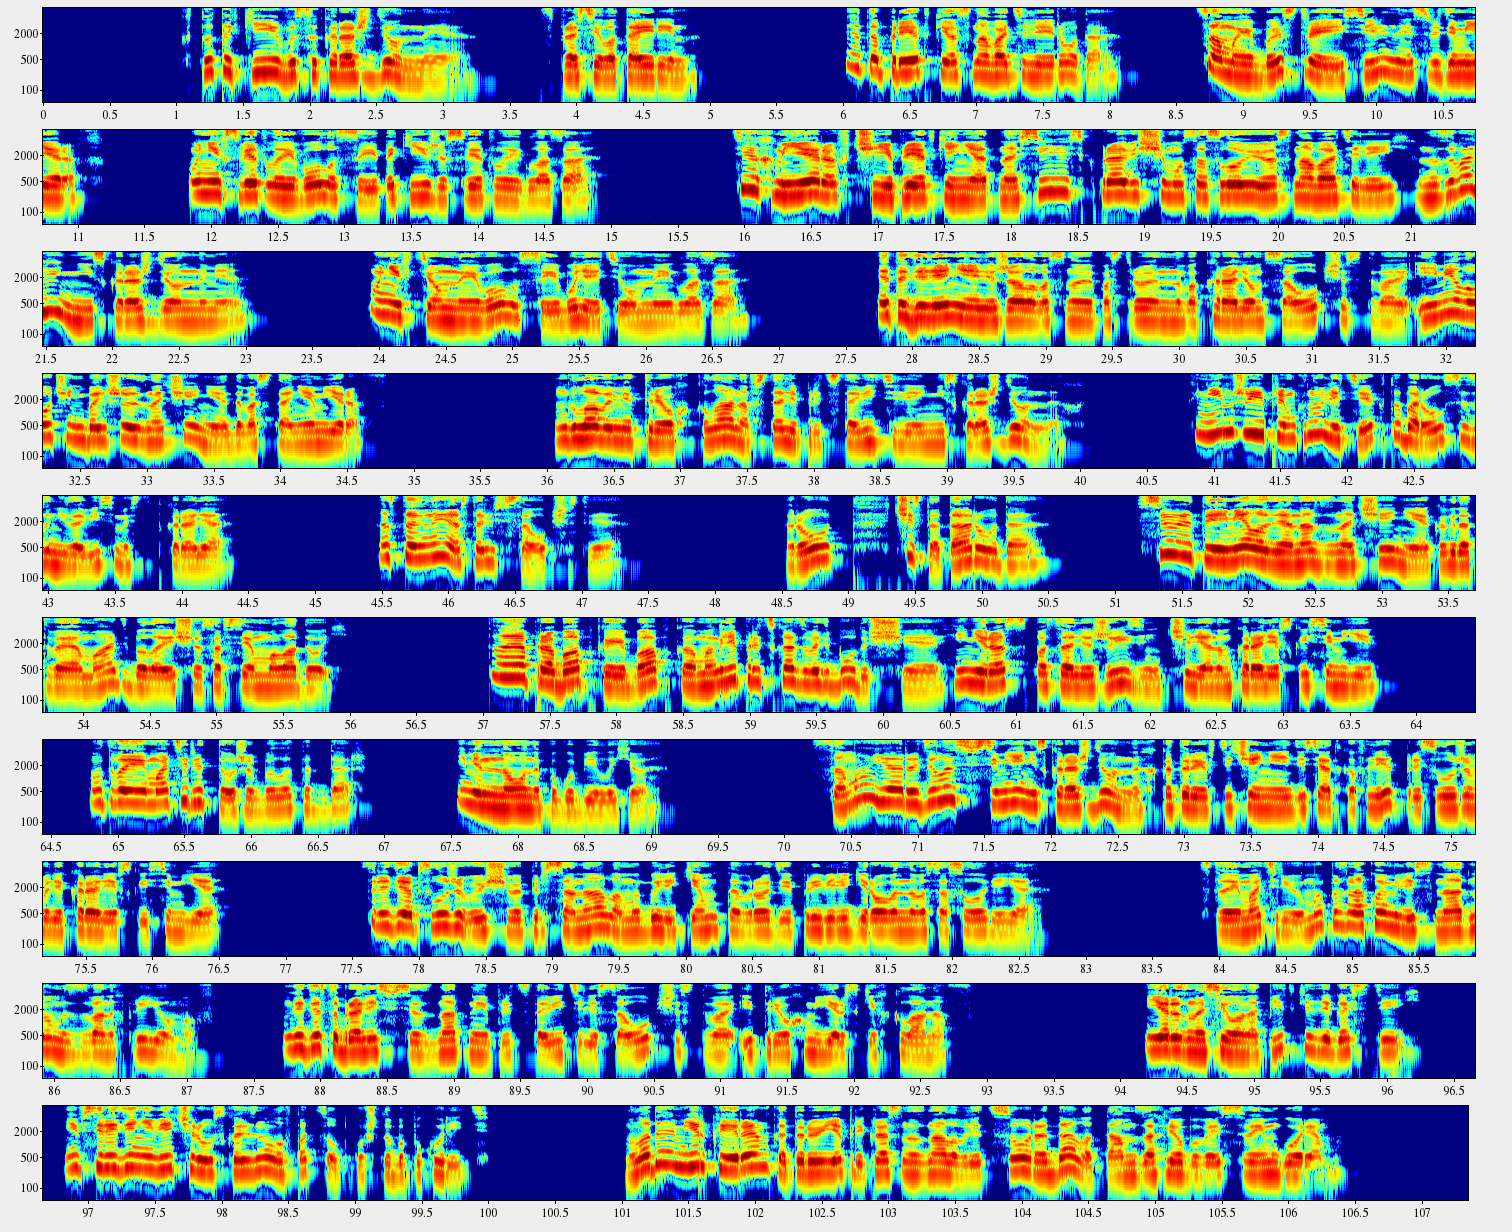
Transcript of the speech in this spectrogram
«Кто такие высокорожденные?» — спросила Тайрин. «Это предки основателей рода. Самые быстрые и сильные среди мьеров. У них светлые волосы и такие же светлые глаза. Тех мьеров, чьи предки не относились к правящему сословию основателей, называли низкорожденными. У них темные волосы и более темные глаза. Это деление лежало в основе построенного королем сообщества и имело очень большое значение до восстания мьеров. Главами трех кланов стали представители низкорожденных. К ним же и примкнули те, кто боролся за независимость от короля. Остальные остались в сообществе. Род, чистота рода. Все это имело для нас значение, когда твоя мать была еще совсем молодой. Твоя прабабка и бабка могли предсказывать будущее и не раз спасали жизнь членам королевской семьи. У твоей матери тоже был этот дар. Именно он и погубил ее. Сама я родилась в семье низкорожденных, которые в течение десятков лет прислуживали королевской семье. Среди обслуживающего персонала мы были кем-то вроде привилегированного сословия. С твоей матерью мы познакомились на одном из званых приемов, где собрались все знатные представители сообщества и трех мьерских кланов. Я разносила напитки для гостей и в середине вечера ускользнула в подсобку, чтобы покурить. Молодая Мирка Ирен, которую я прекрасно знала в лицо, рыдала там, захлебываясь своим горем.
